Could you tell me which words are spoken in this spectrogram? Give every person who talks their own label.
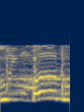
Speaker 1: soy malo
